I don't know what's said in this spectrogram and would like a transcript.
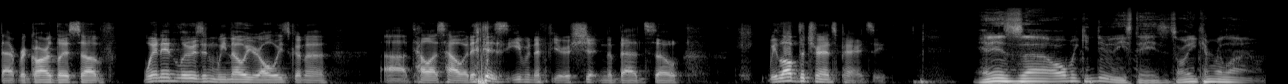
That regardless of winning, losing, we know you're always going to uh, tell us how it is, even if you're shit in the bed. So we love the transparency. It is uh, all we can do these days. It's all you can rely on.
